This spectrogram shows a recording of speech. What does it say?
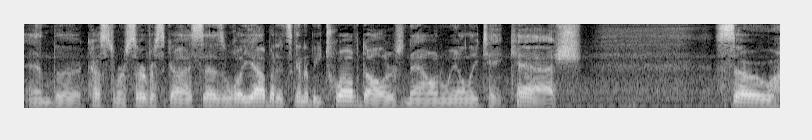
And the customer service guy says, Well, yeah, but it's going to be $12 now and we only take cash. So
